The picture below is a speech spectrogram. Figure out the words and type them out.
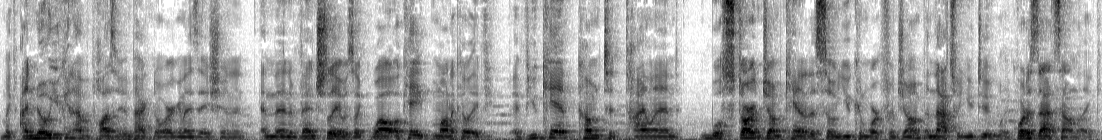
I'm like, I know you can have a positive impact in an organization. And, and then eventually it was like, well, okay, Monica, if you, if you can't come to Thailand, we'll start Jump Canada so you can work for Jump. And that's what you do. Like, what does that sound like?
